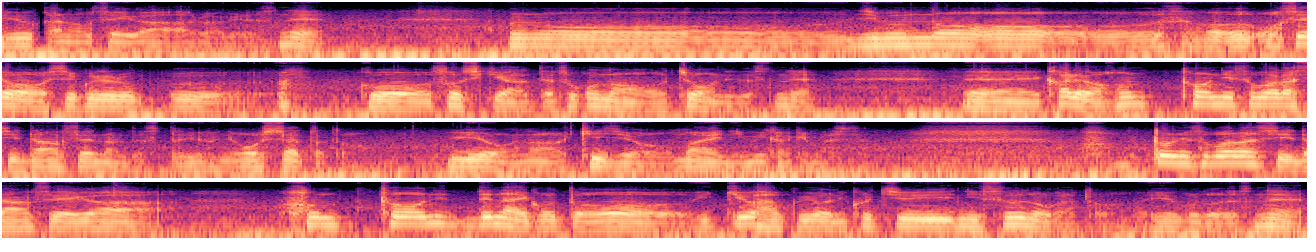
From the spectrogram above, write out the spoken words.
いう可能性があるわけですね。その自分のお世話をしてくれるこう組織があってそこの長にですね、えー、彼は本当に素晴らしい男性なんですというふうにおっしゃったというような記事を前に見かけました本当に素晴らしい男性が本当に出ないことを息を吐くように口にするのかということですね。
